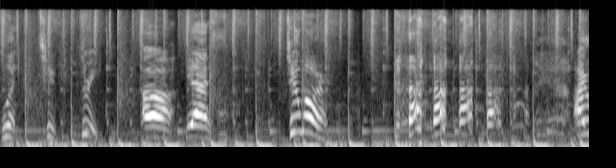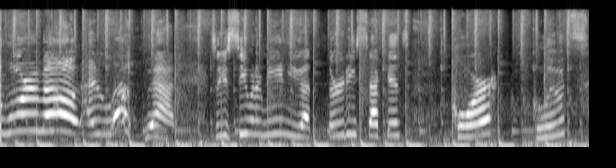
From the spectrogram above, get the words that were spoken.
One, two, three. Ah, yes. Two more. I wore him out, I love that. So you see what I mean? You got 30 seconds core, glutes,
